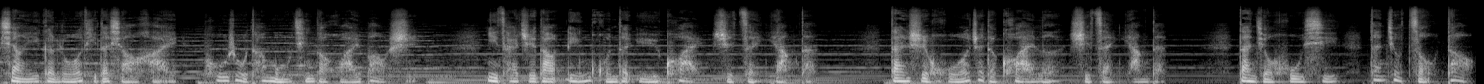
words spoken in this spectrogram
像一个裸体的小孩扑入他母亲的怀抱时，你才知道灵魂的愉快是怎样的。单是活着的快乐是怎样的？单就呼吸，单就走道，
